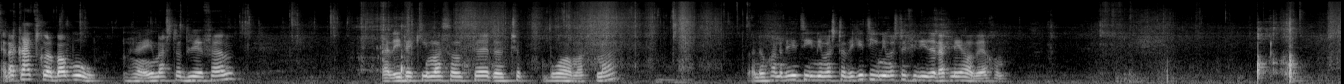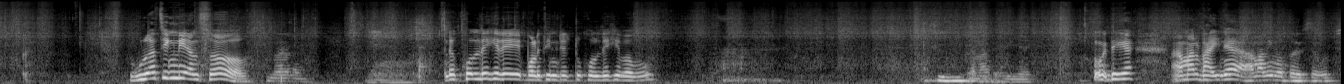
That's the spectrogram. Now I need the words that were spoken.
এটা একটা কাজ কর বাবু। হ্যাঁ এই মাছটা ধুয়ে ফেল। আর এটা কি মাছ আনছে? এটা হচ্ছে বোয়া মাছ না? আর ওখানে দেখি চিংড়ি মাছটা দেখি চিংড়ি মাছটা ফ্রিজে রাখলেই হবে এখন। গুড়া চিংড়ি আনছো? এটা খোল দেখি রে পলিথিনটা একটু খোল দেখি বাবু। ওইদিকে আমার ভাই না আমারই মতো হয়েছে বুঝছ?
